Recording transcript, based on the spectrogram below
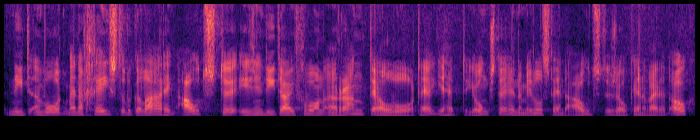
niet een woord met een geestelijke lading. Oudste is in die tijd gewoon een rangtelwoord. Hè? Je hebt de jongste en de middelste en de oudste, zo kennen wij dat ook.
